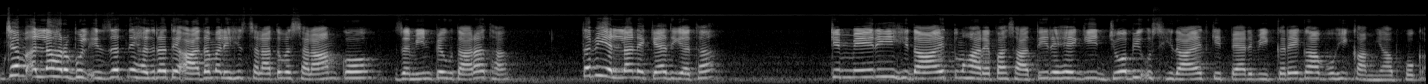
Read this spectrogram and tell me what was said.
جب اللہ رب العزت نے حضرت آدم علیہ الصلاۃ والسلام کو زمین پہ اتارا تھا، تبھی اللہ نے کہہ دیا تھا کہ میری ہدایت تمہارے پاس آتی رہے گی، جو بھی اس ہدایت کی پیروی کرے گا، وہی کامیاب ہوگا۔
